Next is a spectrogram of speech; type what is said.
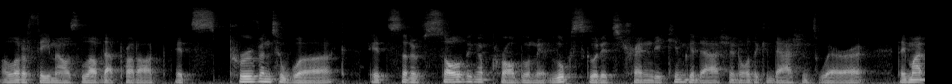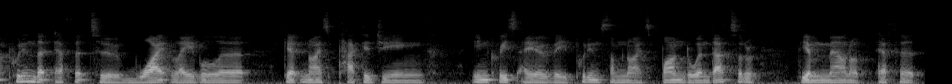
A lot of females love that product. It's proven to work. It's sort of solving a problem. It looks good. It's trendy. Kim Kardashian, all the Kardashians wear it. They might put in the effort to white label it, get nice packaging, increase AOV, put in some nice bundle, and that's sort of the amount of effort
